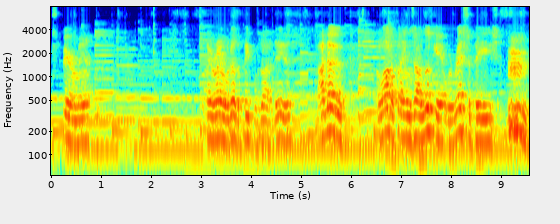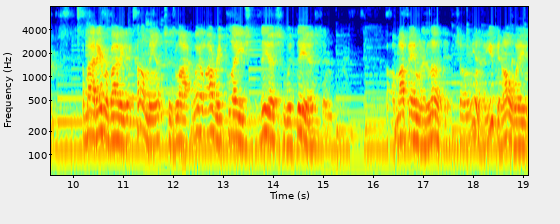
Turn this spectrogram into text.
experiment, play around with other people's ideas. I know a lot of things I look at with recipes about everybody that comments is like, well, I replaced this with this, and uh, my family loved it. So, you know, you can always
